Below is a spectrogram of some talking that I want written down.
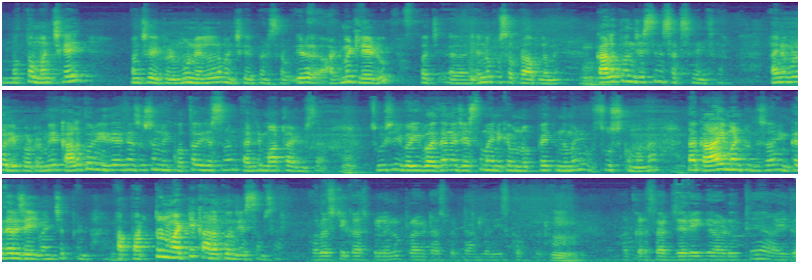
మొత్తం మంచిగా అయి మంచిగా అయిపోయాడు. మూడు నెలల్లో మంచిగా అయిపోయాడు సార్. అడ్మిట్ లేడు. వచ్చి ఎన్నుపుస ప్రాబ్లమే కాళ్ళతో చేస్తేనే సక్సెస్ అయింది సార్. ఆయన కూడా రిపోర్టర్ మీరు కాళ్ళతో ఇదే చూసాను నేను కొత్తగా చేస్తున్నాను. తండ్రి మాట్లాడింది సార్. చూసి ఈ విధంగా చేస్తాం ఆయనకి ఏమైనా నొప్పి అవుతుందని చూసుకోమన్నా. నాకు ఆయమంటుంది సార్. ఇంకా ధర చేయమని చెప్పాను ఆ పట్టును బట్టి కాళ్ళతో చేస్తాం sir. Holistic hospital private hospital దాంట్లో తీసుకుపోయారు. అక్కడ సర్జరీకి అడిగితే ఐదు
